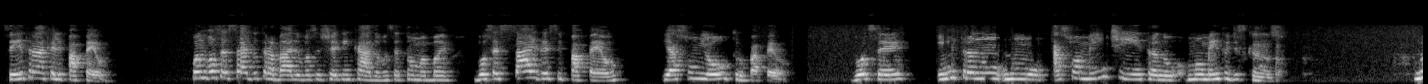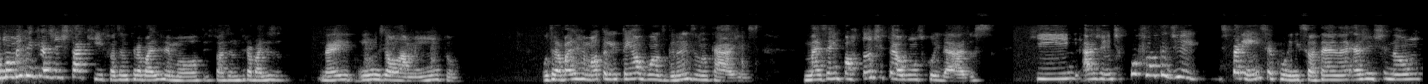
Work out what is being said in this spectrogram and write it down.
Você entra naquele papel. Quando você sai do trabalho, você chega em casa, você toma banho, você sai desse papel e assume outro papel. Você entra no, a sua mente entra no momento de descanso. No momento em que a gente está aqui fazendo trabalho remoto, fazendo trabalho né, em isolamento, o trabalho remoto ele tem algumas grandes vantagens, mas é importante ter alguns cuidados que a gente, por falta de experiência com isso até, né, a gente não,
